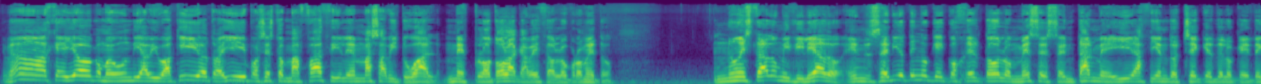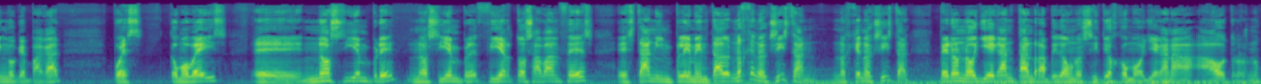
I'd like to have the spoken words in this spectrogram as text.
No, es que yo como un día vivo aquí, otro allí, pues esto es más fácil, es más habitual. Me explotó la cabeza, os lo prometo. No está domiciliado. ¿En serio tengo que coger todos los meses, sentarme e ir haciendo cheques de lo que tengo que pagar? Pues, como veis, eh, no siempre, no siempre, ciertos avances están implementados. No es que no existan, no es que no existan, pero no llegan tan rápido a unos sitios como llegan a, otros, ¿no?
